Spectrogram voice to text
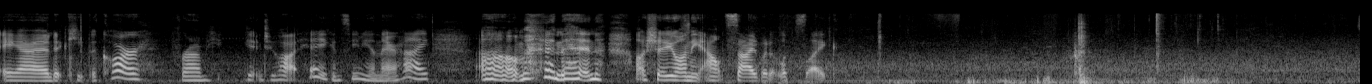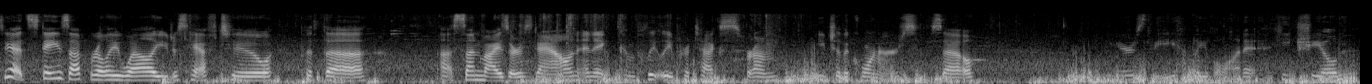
and keep the car from getting too hot. Hey, you can see me in there. Hi. Um, and then I'll show you on the outside what it looks like. So yeah, it stays up really well. You just have to put the uh, sun visors down and it completely protects from each of the corners. So here's the label on it, heat shield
